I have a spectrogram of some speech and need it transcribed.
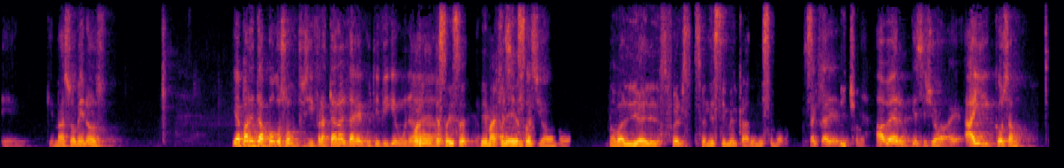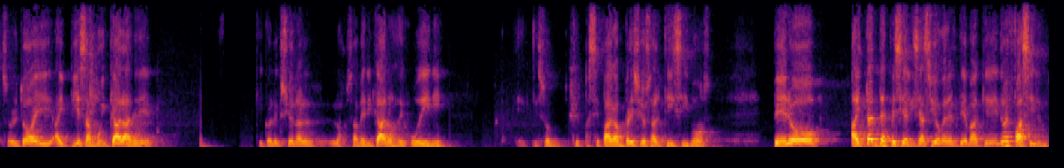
que más o menos y aparte tampoco son cifras tan altas que justifiquen una. Por eso, me imaginé eso. No, no, valdría el esfuerzo en este mercado, en ese momento. Exactamente. A ver, qué sé yo, hay cosas, sobre todo hay, hay piezas muy caras de, que coleccionan los americanos de Houdini, eh, que, son, que se pagan precios altísimos, pero hay tanta especialización en el tema que no es fácil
